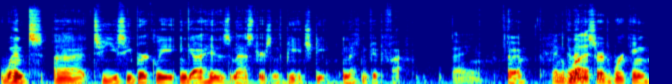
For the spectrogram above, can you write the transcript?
went uh, to UC Berkeley and got his master's and PhD in 1955. Dang. Okay. In and then he started working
